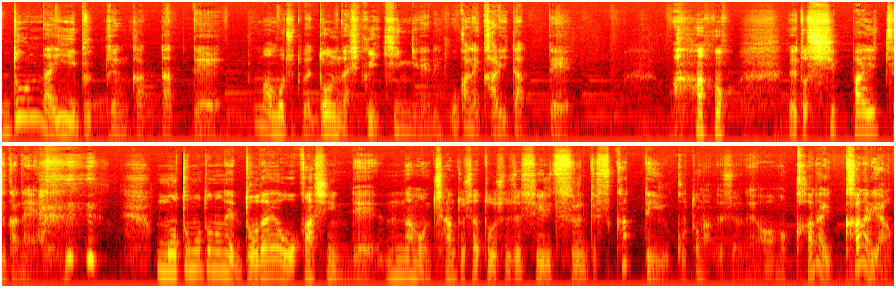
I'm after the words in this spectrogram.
どんないい物件買ったってまあもうちょっとどんな低い金利でねお金借りたってあのえっと失敗っつうかね もともとのね土台がおかしいんでんなもんちゃんとした投資として成立するんですかっていうことなんですよね。あもうかなりかなりあの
